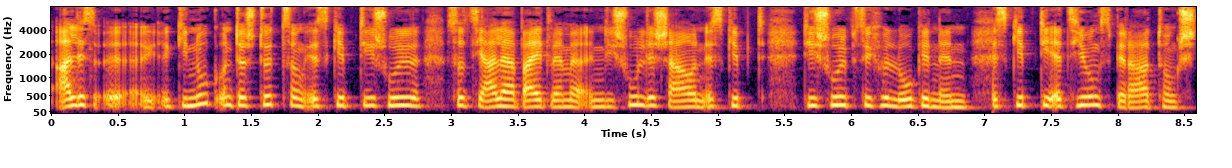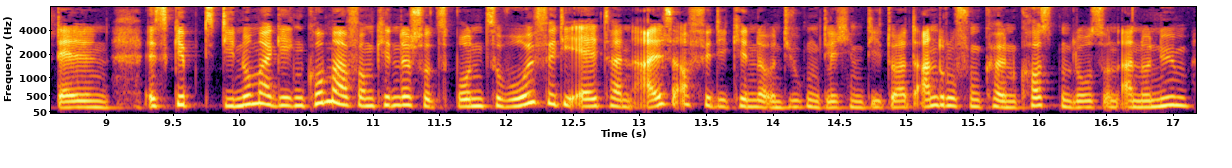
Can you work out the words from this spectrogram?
alles, äh, genug Unterstützung. Es gibt die Schulsozialarbeit, wenn wir in die Schule schauen. Es gibt die Schulpsychologinnen. Es gibt die Erziehungsberatungsstellen. Es gibt die Nummer gegen Kummer vom Kinderschutzbund, sowohl für die Eltern als auch für die Kinder und Jugendlichen, die dort anrufen können, kostenlos und anonym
